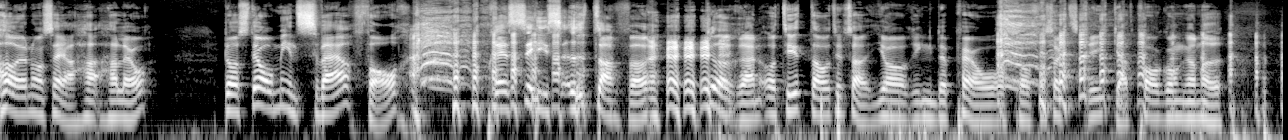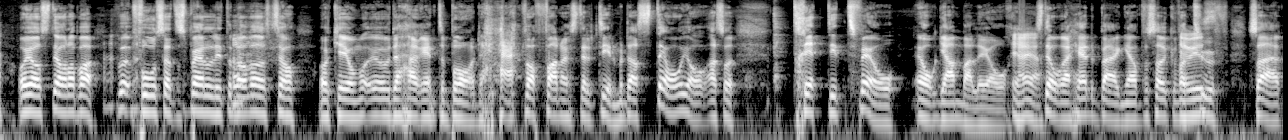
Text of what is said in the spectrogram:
hör jag någon säga "Ha- hallå? Då står min svärfar precis utanför dörren och tittar och typ så här, jag ringde på och har försökt skrika ett par gånger nu. Och jag står där bara, fortsätter spela lite nervöst så. Okej, om- om det här är inte bra. Det här, vad fan har jag ställt till? Men där står jag, alltså 32 år gammal i år. Ja, ja. Står och headbangar, försöker vara Ja, tuff. Så här.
